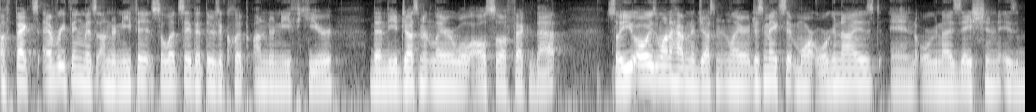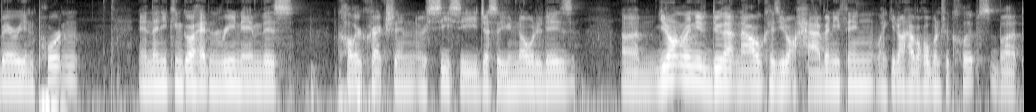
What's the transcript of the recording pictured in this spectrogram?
affects everything that's underneath it. So let's say that there's a clip underneath here. Then the adjustment layer will also affect that. So you always want to have an adjustment layer. It just makes it more organized and organization is very important. And then you can go ahead and rename this color correction or CC just so you know what it is. Um, you don't really need to do that now because you don't have anything. Like you don't have a whole bunch of clips, but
